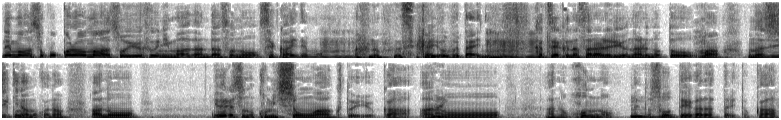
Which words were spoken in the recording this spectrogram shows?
でまあそこからまあそういうふうにまあだんだんその世界でも、うん。あの世界を舞台にうん活躍なさられるようになるのと、まあ同じ時期なのかな。あのいわゆるそのコミッションワークというかあの、あの本の、えっと、うんうん。想定画だったりとか、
